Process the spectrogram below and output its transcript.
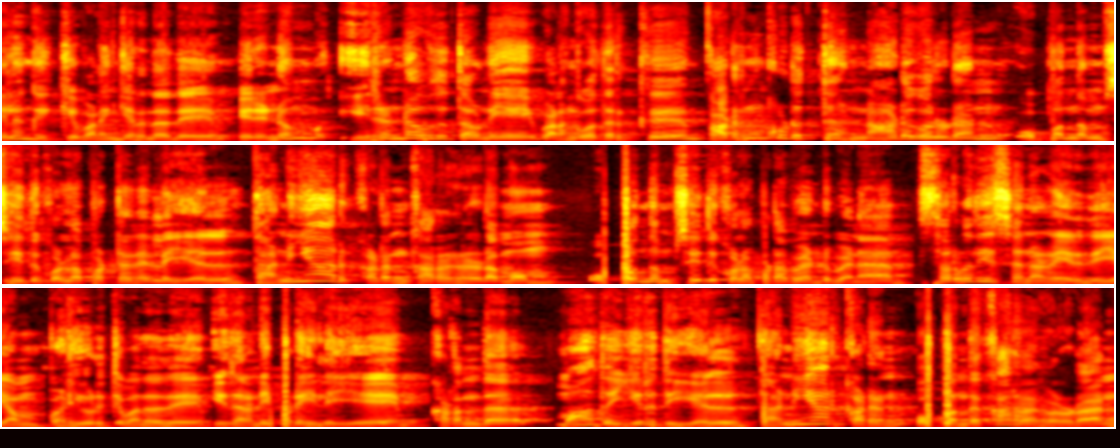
இலங்கைக்கு வழங்கியிருந்தது. எனினும் இரண்டாவது தவணையை வழங்குவதற்கு கடன் கொடுத்த நாடுகளுடன் ஒப்பந்தம் செய்து கொள்ளப்பட்ட நிலையில் தனியார் கடன்காரர்களிடமும் ஒப்பந்தம் செய்து கொள்ளப்பட வேண்டும் என சர்வதேச நாணய நிதியம் வலியுறுத்தி வந்தது. இதன் அடிப்படையிலேயே கடந்த மாத இறுதியில் தனியார் கடன் ஒப்பந்தக்காரர்களுடன்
